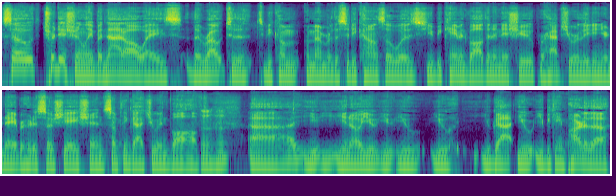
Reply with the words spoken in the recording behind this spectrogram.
So traditionally, but not always, the route to the, to become a member of the city council was you became involved in an issue. Perhaps you were leading your neighborhood association. Something got you involved. Uh, you you know you you you you you got you you became part of the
